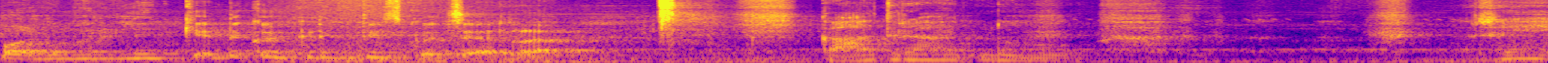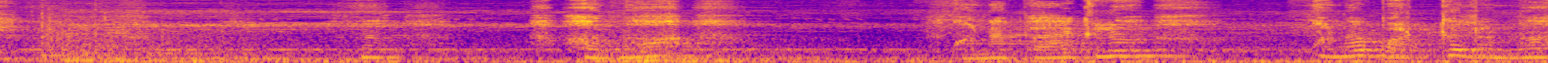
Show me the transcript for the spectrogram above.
వాళ్ళు మనల్ని ఇంకెందుకు ఇక్కడికి తీసుకొచ్చారా కాదురా నువ్వు రే. అన్నా మన బ్యాగులు మన బట్టలన్నా.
